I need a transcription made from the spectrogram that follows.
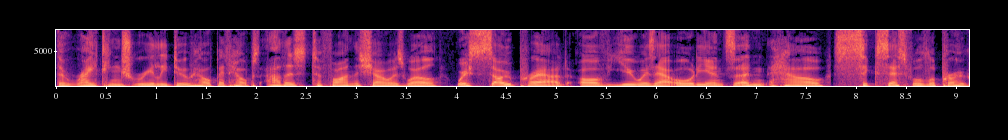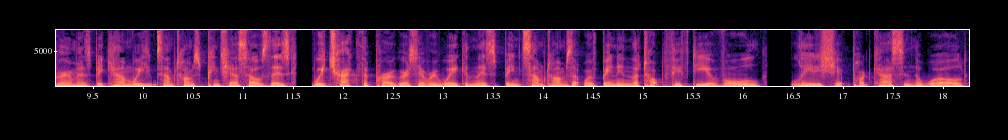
The ratings really do help. It helps others to find the show as well. We're so proud of you as our audience and how successful the program has become. We sometimes pinch ourselves. There's we track the progress every week and there's been sometimes that we've been in the top 50 of all leadership podcasts in the world.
